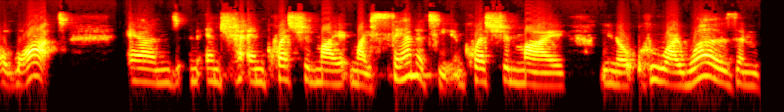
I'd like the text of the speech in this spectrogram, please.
a lot and and and questioned my my sanity and questioned my you know who I was and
